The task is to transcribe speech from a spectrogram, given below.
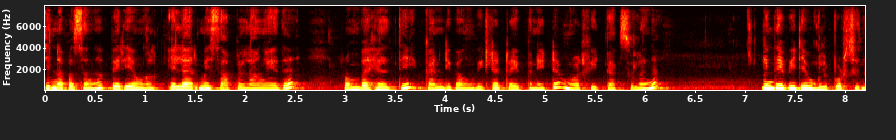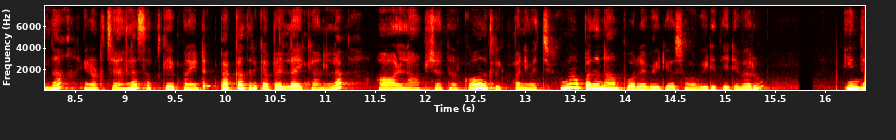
சின்ன பசங்க பெரியவங்க எல்லாருமே சாப்பிட்லாங்க இதை. ரொம்ப ஹெல்த்தி கண்டிப்பாக உங்கள் வீட்டில் ட்ரை பண்ணிவிட்டு உங்களோட ஃபீட்பேக் சொல்லுங்கள் இந்த வீடியோ உங்களுக்கு பிடிச்சிருந்தா என்னோடய சேனலை சப்ஸ்கிரைப் பண்ணிவிட்டு பக்கத்தில் இருக்க பெல் ஐக்கானில் ஆல் ஆப்ஷன் இருக்கும். அதை கிளிக் பண்ணி வச்சுக்கோங்க. அப்போ தான் நான் போடுற வீடியோஸ் உங்கள் வீடு தேடி வரும். இந்த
